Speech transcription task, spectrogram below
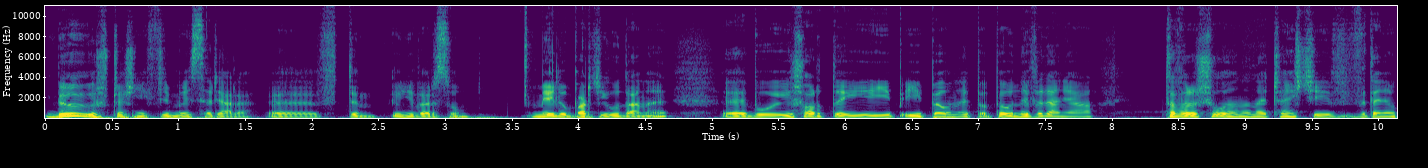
były już wcześniej filmy i seriale w tym uniwersum, mniej lub bardziej udane. Były i shorty, i, i pełne, pełne wydania towarzyszyło ono najczęściej w wydaniu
